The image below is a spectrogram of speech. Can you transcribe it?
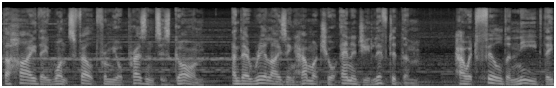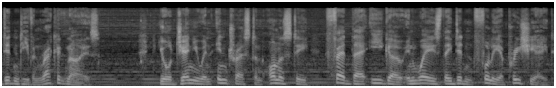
The high they once felt from your presence is gone, and they're realizing how much your energy lifted them, how it filled a need they didn't even recognize. Your genuine interest and honesty fed their ego in ways they didn't fully appreciate.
